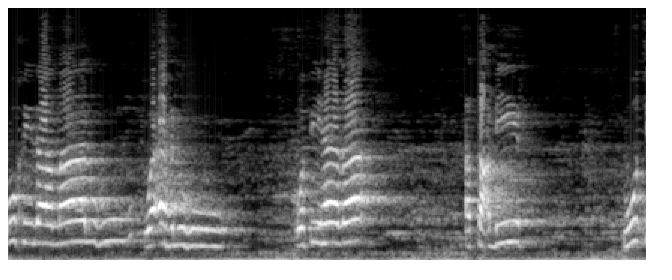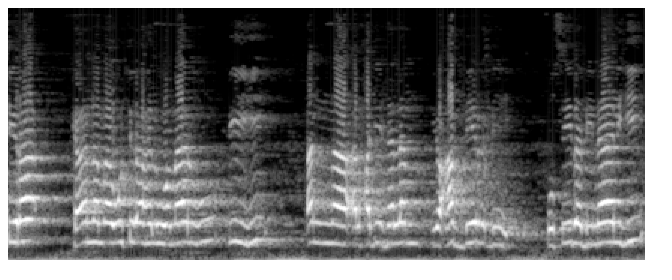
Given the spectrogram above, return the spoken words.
أخذ ماله وأهله وفي هذا التعبير وتر كأنما وتر أهله وماله فيه أن الحديث لم يعبر بأصيب بماله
